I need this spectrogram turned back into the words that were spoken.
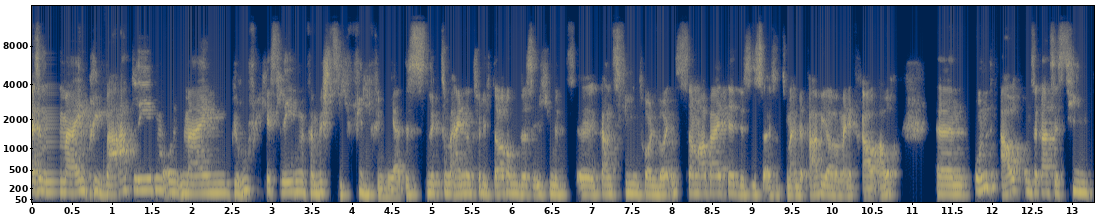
also mein Privatleben und mein berufliches Leben vermischt sich viel, viel mehr. Das liegt zum einen natürlich darum, dass ich mit äh, ganz vielen tollen Leuten zusammenarbeite. Das ist also zum einen der Fabi, aber meine Frau auch. Ähm, und auch unser ganzes Team.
